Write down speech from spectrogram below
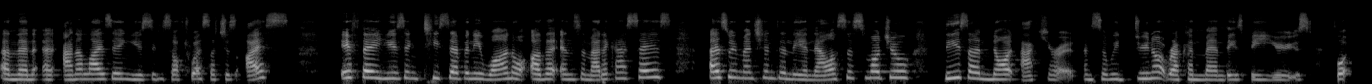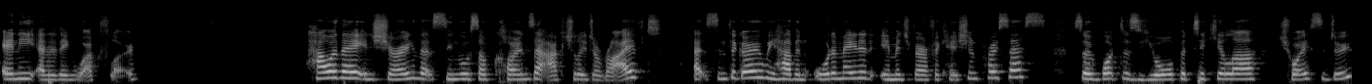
and then uh, analyzing using software such as ICE. If they're using T71 or other enzymatic assays, as we mentioned in the analysis module, these are not accurate, and so we do not recommend these be used for any editing workflow. How are they ensuring that single cell clones are actually derived? At Synthago, we have an automated image verification process. So, what does your particular choice do?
